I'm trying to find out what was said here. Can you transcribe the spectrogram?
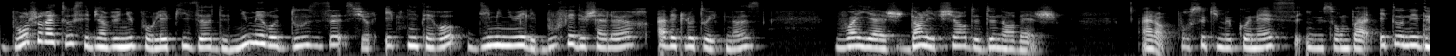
Bonjour à tous et bienvenue pour l'épisode numéro 12 sur Hypnutero, diminuer les bouffées de chaleur avec l'auto-hypnose. Voyage dans les fjords de Norvège. Alors, pour ceux qui me connaissent, ils ne seront pas étonnés de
